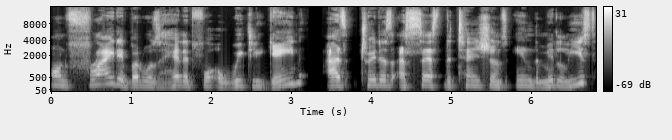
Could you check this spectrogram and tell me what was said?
on Friday but was headed for a weekly gain as traders assessed the tensions in the Middle East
